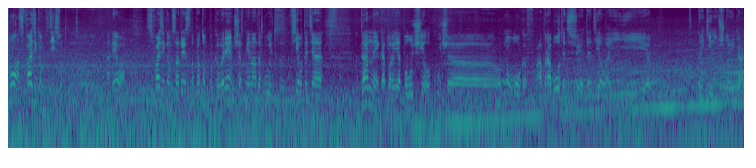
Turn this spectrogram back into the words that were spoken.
Ну а с фазиком здесь вот э, налево. С фазиком, соответственно, потом поковыряем. Сейчас мне надо будет все вот эти данные, которые я получил, куча э, ну, логов, обработать все это дело и прикинуть, что и как.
